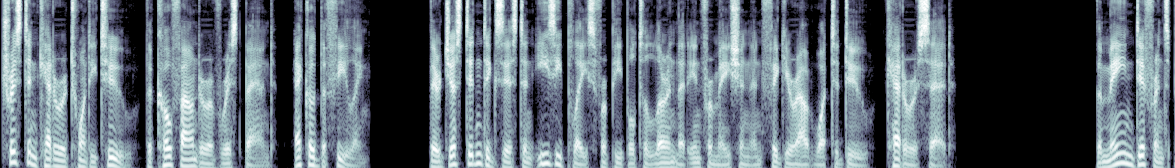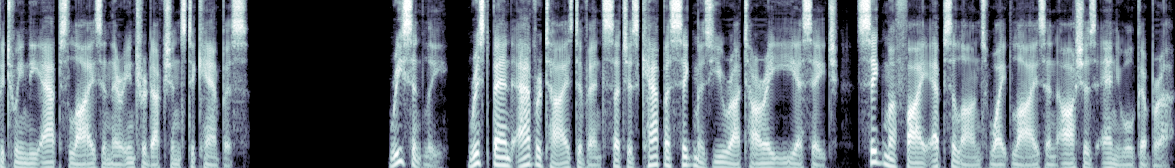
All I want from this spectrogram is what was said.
Tristan Ketterer 22, the co founder of Wristband, echoed the feeling. There just didn't exist an easy place for people to learn that information and figure out what to do, Ketterer said. The main difference between the apps lies in their introductions to campus. Recently, Wristband advertised events such as Kappa Sigma's Ultratrash, Sigma Phi Epsilon's White Lies, and Asha's annual Garba.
